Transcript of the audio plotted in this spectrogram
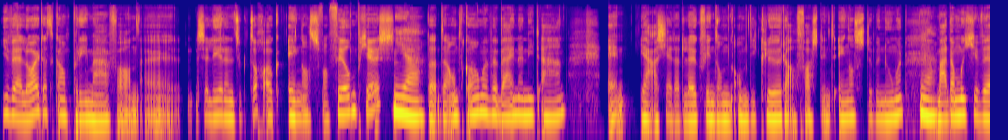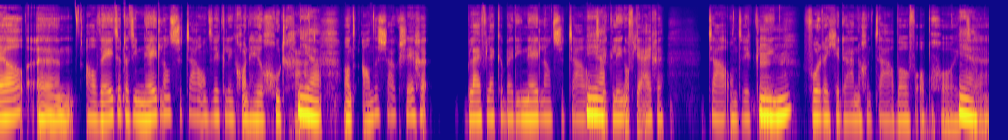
jawel hoor, dat kan prima. Van, eh, ze leren natuurlijk toch ook Engels van filmpjes. Ja, Da- daar ontkomen we bijna niet aan. En ja, als jij dat leuk vindt om, om die kleuren alvast in het Engels te benoemen. ja, Maar dan moet je wel ehm, al weten dat die Nederlandse taalontwikkeling gewoon heel goed gaat. ja, Want anders zou ik zeggen, blijf lekker bij die Nederlandse taalontwikkeling of je eigen taalontwikkeling. mhm. Voordat je daar nog een taal bovenop gooit. Ja.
